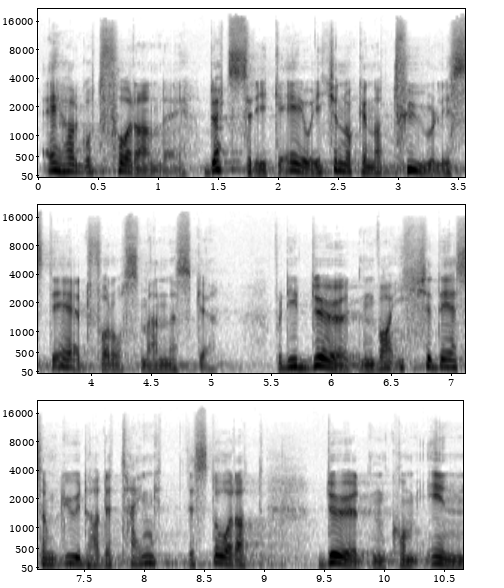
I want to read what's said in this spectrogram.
Jeg har gått foran deg. Dødsriket er jo ikke noe naturlig sted for oss mennesker. Fordi døden var ikke det som Gud hadde tenkt. Det står at døden kom inn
